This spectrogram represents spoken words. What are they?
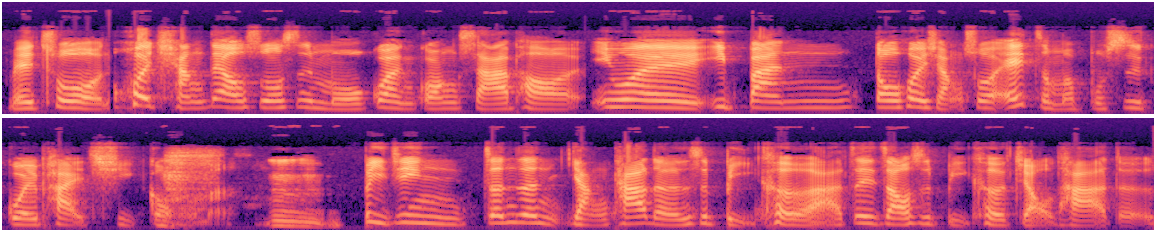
没错，会强调说是魔贯光沙炮，因为一般都会想说，哎，怎么不是龟派气功嘛？嗯，毕竟真正养他的人是比克啊，这招是比克教他的，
